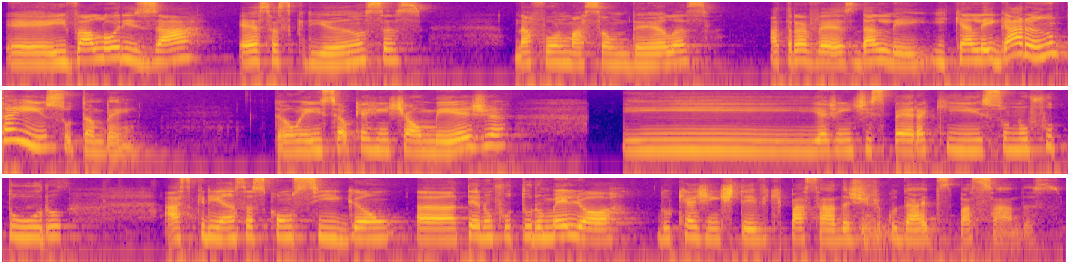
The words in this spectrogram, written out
é, e valorizar essas crianças na formação delas através da lei e que a lei garanta isso também. Então, isso é o que a gente almeja e a gente espera que isso no futuro as crianças consigam uh, ter um futuro melhor do que a gente teve que passar das dificuldades passadas.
